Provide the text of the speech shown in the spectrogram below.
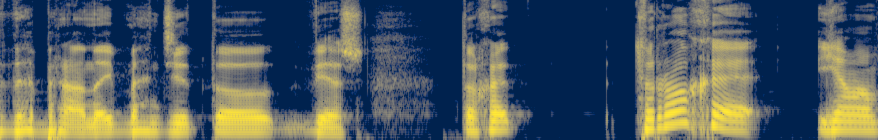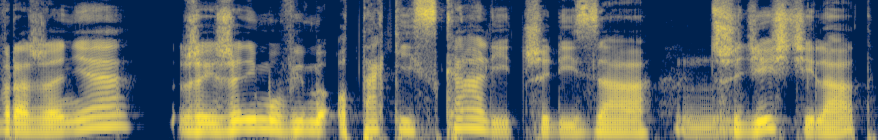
odebrane i będzie to, wiesz, trochę, trochę ja mam wrażenie, że jeżeli mówimy o takiej skali, czyli za Mm. 30 lat,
